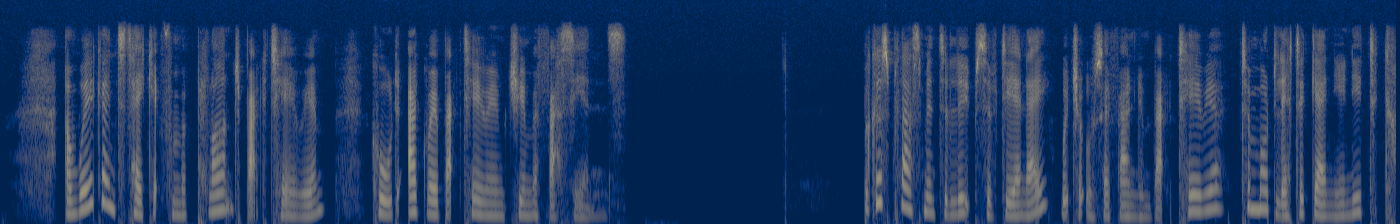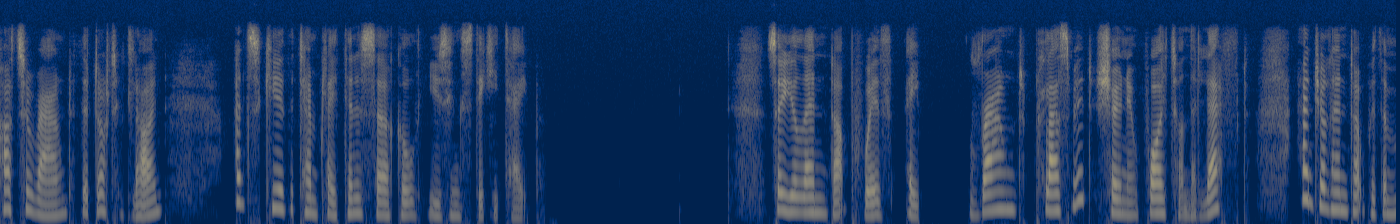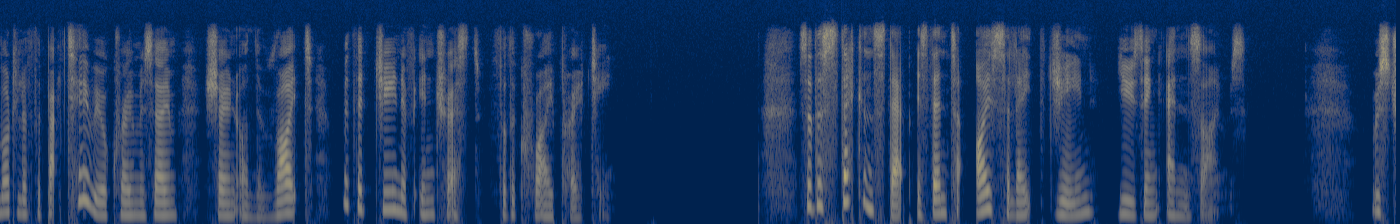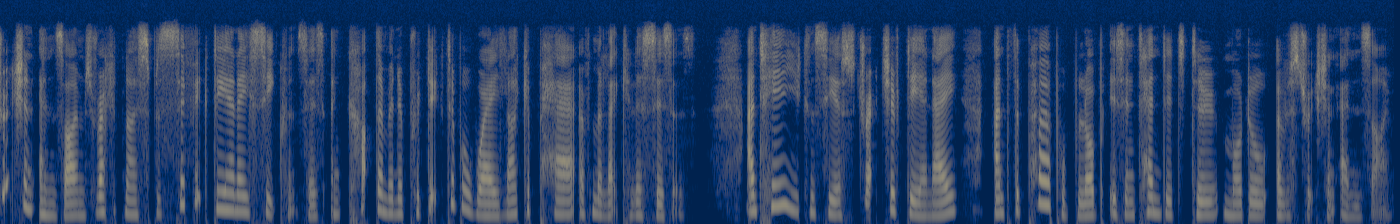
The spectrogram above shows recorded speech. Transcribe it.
And we're going to take it from a plant bacterium called Agrobacterium tumefaciens. Because plasmids are loops of DNA, which are also found in bacteria, to model it again you need to cut around the dotted line and secure the template in a circle using sticky tape. So you'll end up with a round plasmid shown in white on the left and you'll end up with a model of the bacterial chromosome shown on the right with the gene of interest for the CRY protein. So the second step is then to isolate the gene using enzymes. Restriction enzymes recognize specific DNA sequences and cut them in a predictable way like a pair of molecular scissors. And here you can see a stretch of DNA and the purple blob is intended to model a restriction enzyme.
